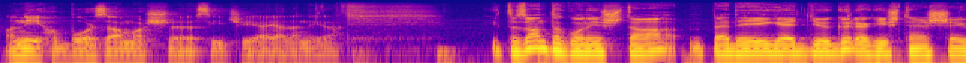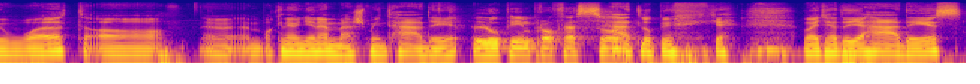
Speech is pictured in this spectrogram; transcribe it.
a néha borzalmas CGI ellenére. Itt az antagonista pedig egy görög istenség volt, a, aki ugye nem más, mint HD. Lupin professzor. Hát Lupin, vagy hát ugye Hádész,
